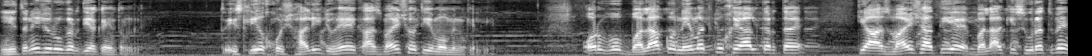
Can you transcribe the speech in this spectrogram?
یہ تو نہیں شروع کر دیا کہیں تم نے۔ تو اس لیے خوشحالی جو ہے ایک آزمائش ہوتی ہے مومن کے لیے۔ اور وہ بلا کو نعمت کیوں خیال کرتا ہے کہ آزمائش آتی ہے بلا کی صورت میں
